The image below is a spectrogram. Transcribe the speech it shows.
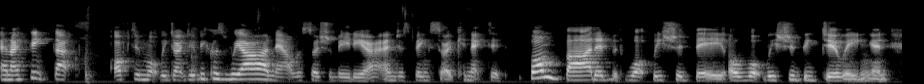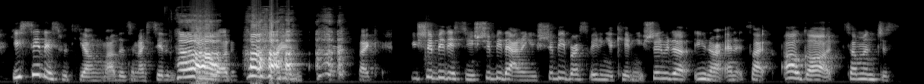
And I think that's often what we don't do because we are now with social media and just being so connected bombarded with what we should be or what we should be doing. And you see this with young mothers, and I see this with a lot of friends. like, you should be this, and you should be that, and you should be breastfeeding your kid, and you should be, you know, and it's like, oh God, someone just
